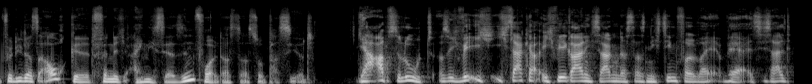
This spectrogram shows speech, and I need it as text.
für die das auch gilt, finde ich eigentlich sehr sinnvoll, dass das so passiert. Ja, absolut. Also ich will, ich, ich sage ja, ich will gar nicht sagen, dass das nicht sinnvoll wäre. Es ist halt,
